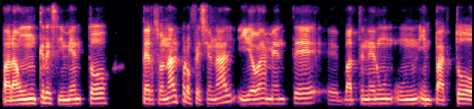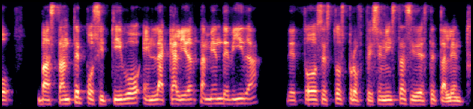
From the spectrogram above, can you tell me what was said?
para un crecimiento personal, profesional y obviamente eh, va a tener un, un impacto bastante positivo en la calidad también de vida de todos estos profesionistas y de este talento.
